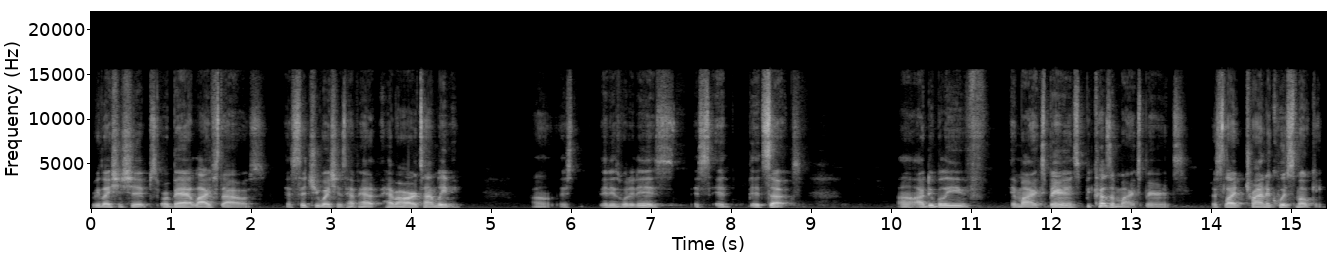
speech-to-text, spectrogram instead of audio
relationships, or bad lifestyles and situations have had have a hard time leaving. Uh, it's it is what it is. It's it it sucks. Uh, I do believe in my experience, because of my experience, it's like trying to quit smoking.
